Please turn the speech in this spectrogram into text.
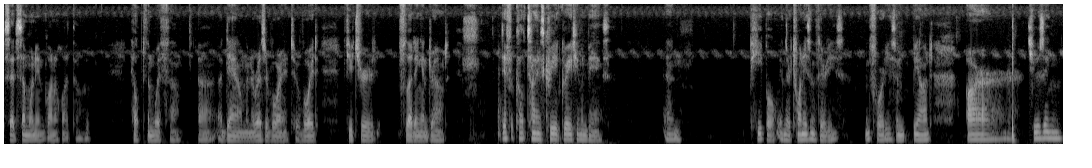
said someone in Guanajuato who helped them with uh, uh, a dam and a reservoir to avoid future flooding and drought. Difficult times create great human beings. And people in their 20s and 30s and 40s and beyond are choosing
